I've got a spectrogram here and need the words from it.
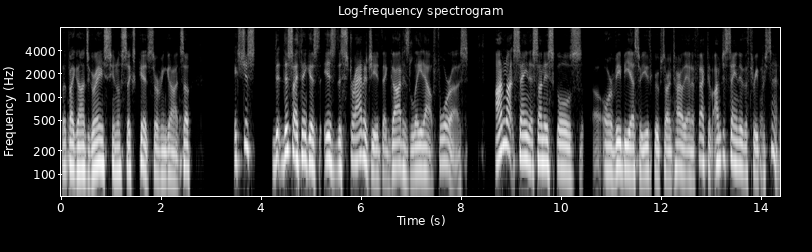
but by God's grace, you know, six kids serving God. So it's just this I think is is the strategy that God has laid out for us. I'm not saying that Sunday schools uh, or VBS or youth groups are entirely ineffective. I'm just saying they're the 3%.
